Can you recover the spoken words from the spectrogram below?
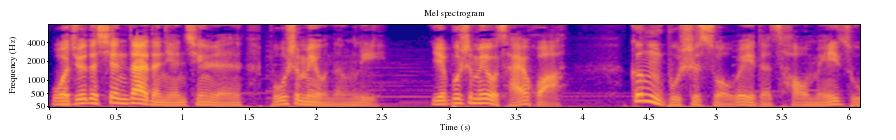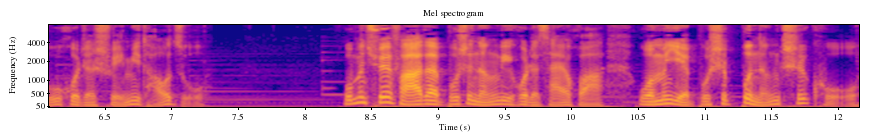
我觉得现代的年轻人不是没有能力。也不是没有才华，更不是所谓的草莓族或者水蜜桃族。我们缺乏的不是能力或者才华，我们也不是不能吃苦。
